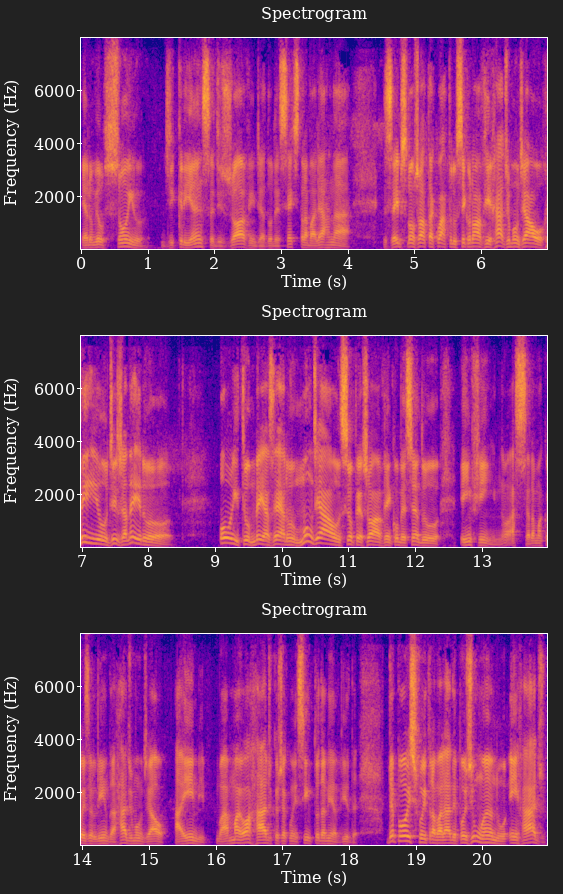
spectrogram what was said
era o meu sonho de criança, de jovem, de adolescente, trabalhar na ZYJ459 Rádio Mundial Rio de Janeiro. 860 Mundial Super Jovem, começando, enfim, nossa, era uma coisa linda, Rádio Mundial, AM, a maior rádio que eu já conheci em toda a minha vida. Depois fui trabalhar, depois de um ano em rádio,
